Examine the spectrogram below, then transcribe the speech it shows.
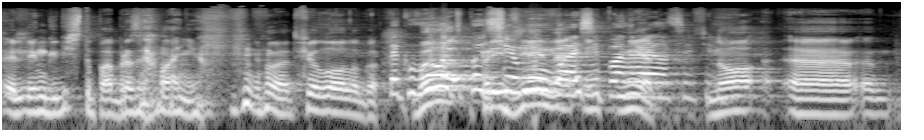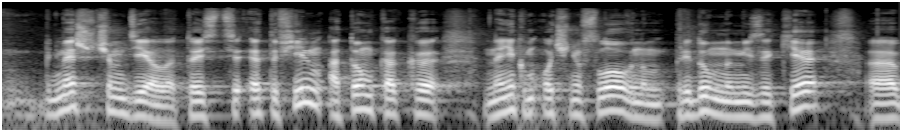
лингвисту по образованию, вот, филологу, Так было вот почему предельно- Васе Нет, понравился фильм. Но э, понимаешь, в чем дело? То есть это фильм о том, как на неком очень условном, придуманном языке э,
